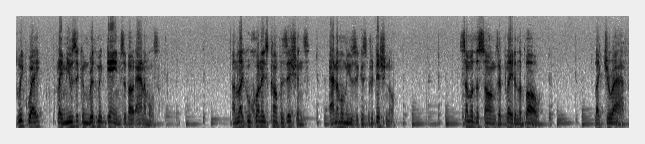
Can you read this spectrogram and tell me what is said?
Duikwe play music and rhythmic games about animals. Unlike Ujone's compositions, animal music is traditional. Some of the songs are played in the bow, like Giraffe.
